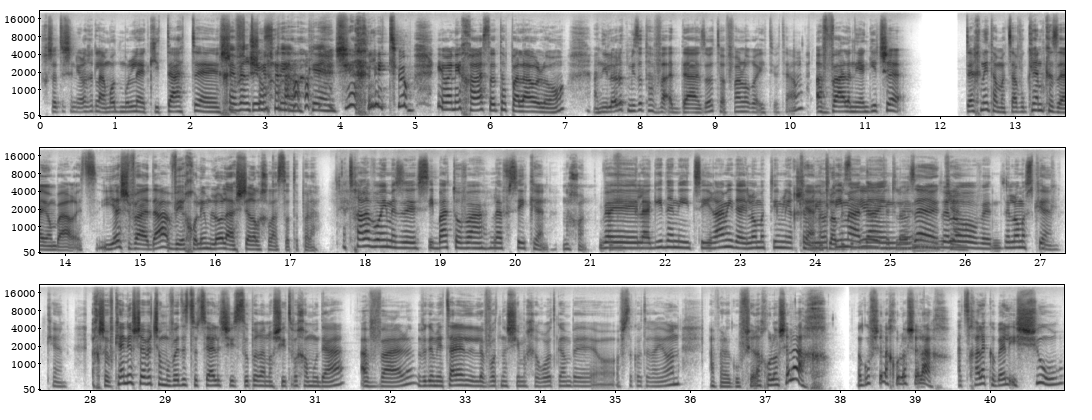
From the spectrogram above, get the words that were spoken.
חשבתי שאני הולכת לעמוד מול אה, כיתת אה, חבר שופטים. שופטים, כן. שיחליטו אם אני יכולה לעשות הפלה או לא. אני לא יודעת מי זאת הוועדה הזאת, אף פעם לא ראיתי אותם, אבל אני אגיד שטכנית המצב הוא כן כזה היום בארץ. יש ועדה ויכולים לא לאשר לך לעשות הפלה. את צריכה לבוא עם איזה סיבה טובה להפסיק. כן, נכון. ולהגיד אני צעירה מדי, לא מתאים לי עכשיו כן, להיות לא אימא עדיין. את לא ו- זה, זה כן. לא עובד, זה לא מספיק. כן, כן. עכשיו, כן יושבת שם עובדת סוציאלית שהיא סופר אנושית וחמודה, אבל, וגם יצא לי ללוות נשים אחרות גם בהפסקות הריון, אבל הגוף שלך הוא לא שלך. הגוף שלך הוא לא שלך. את צריכה לקבל אישור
